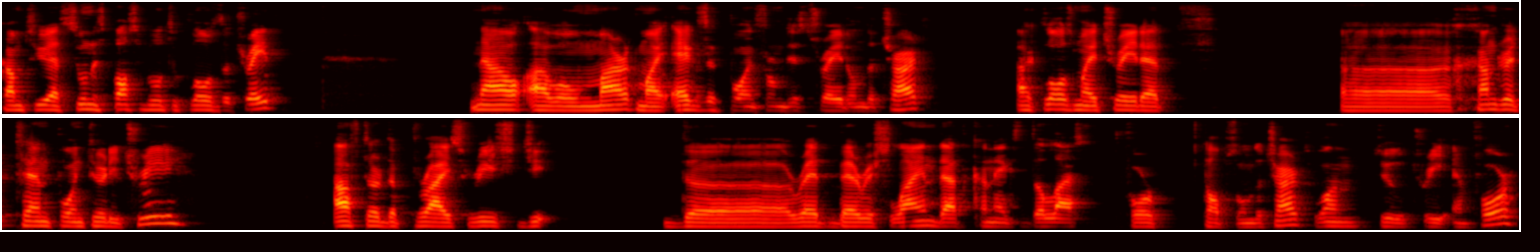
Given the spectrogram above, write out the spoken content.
come to you as soon as possible to close the trade. Now I will mark my exit point from this trade on the chart. I close my trade at uh, 110.33 after the price reached the red bearish line that connects the last four tops on the chart one two three and four.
